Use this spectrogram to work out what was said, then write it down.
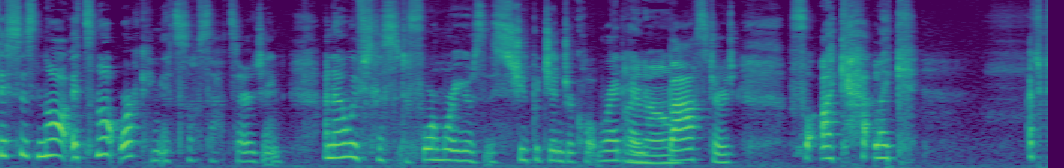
This is not. It's not working. It's so sad, surging. And now we've just listened to four more years of this stupid ginger cut red I haired bastard. For, I can't like. What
